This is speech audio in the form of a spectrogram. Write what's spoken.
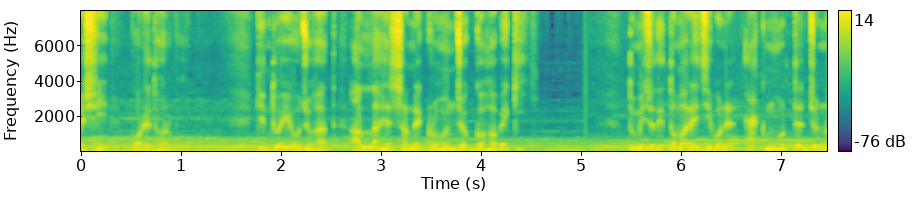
বেশি, পরে ধরব। কিন্তু এই অজুহাত আল্লাহের সামনে গ্রহণযোগ্য হবে কি? তুমি যদি তোমার এই জীবনের এক মুহূর্তের জন্য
